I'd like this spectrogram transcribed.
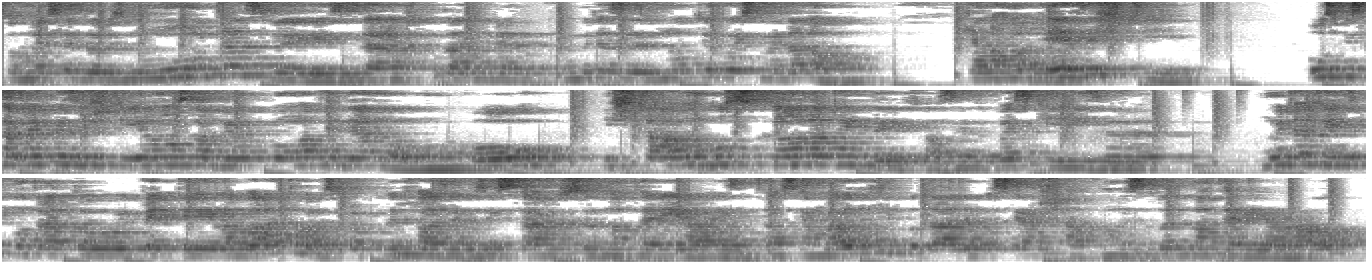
fornecedores muitas vezes eram dificuldade grande, porque muitas vezes não tinham conhecimento da norma. Que a norma existia. Os que sabiam que existia não sabiam como atender a norma, ou estavam buscando atender, fazendo pesquisa. Muita gente contratou IPT, laboratórios, para poder fazer os ensaios dos seus materiais. Então, assim, a maior dificuldade é você achar fornecedor de material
